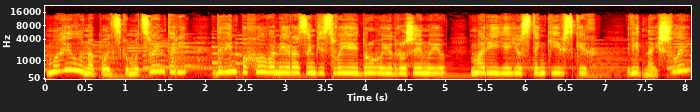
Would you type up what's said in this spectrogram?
Могилу на польському цвинтарі, де він похований разом зі своєю другою дружиною Марією Стеньківських, віднайшли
